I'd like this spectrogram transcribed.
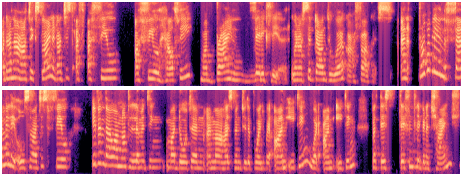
I don't know how to explain it. I just I, I feel I feel healthy. My brain very clear. When I sit down to work, I focus. And probably in the family also, I just feel even though I'm not limiting my daughter and, and, my husband to the point where I'm eating what I'm eating, but there's definitely been a change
